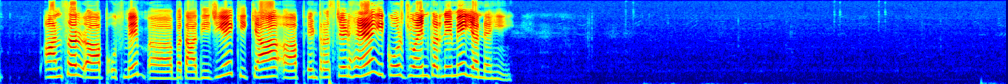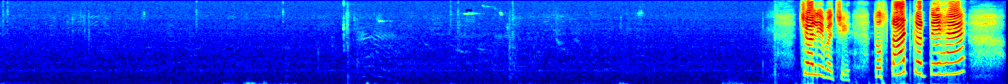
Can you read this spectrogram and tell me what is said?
आंसर आप उसमें बता दीजिए कि क्या आप इंटरेस्टेड हैं ये कोर्स ज्वाइन करने में या नहीं। चलिए बच्चे तो स्टार्ट करते हैं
